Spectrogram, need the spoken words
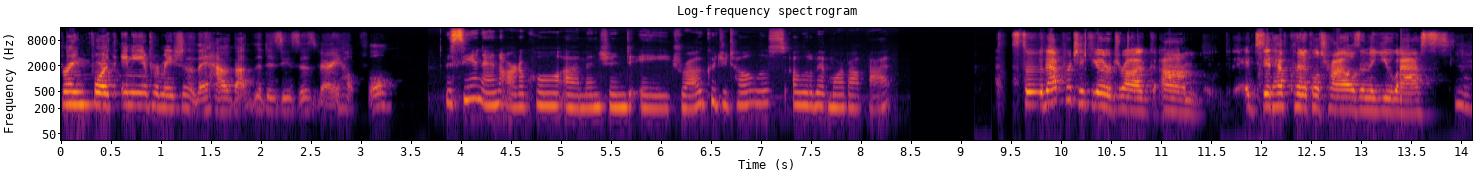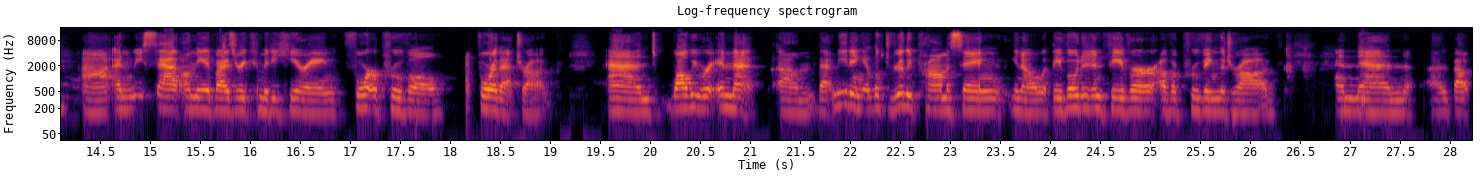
bring forth any information that they have about the disease is very helpful. The CNN article uh, mentioned a drug. Could you tell us a little bit more about that? So that particular drug, um, it did have clinical trials in the U.S., mm. uh, and we sat on the advisory committee hearing for approval for that drug. And while we were in that um, that meeting, it looked really promising. You know, they voted in favor of approving the drug, and then uh, about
